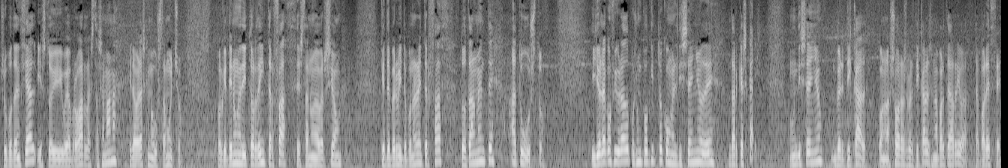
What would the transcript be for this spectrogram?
su potencial y estoy, voy a probarla esta semana y la verdad es que me gusta mucho porque tiene un editor de interfaz, esta nueva versión, que te permite poner la interfaz totalmente a tu gusto. Y yo le he configurado pues un poquito con el diseño de Dark Sky. Un diseño vertical, con las horas verticales en la parte de arriba te aparece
